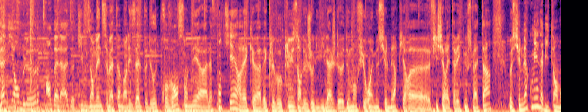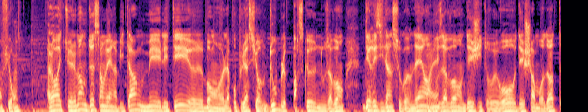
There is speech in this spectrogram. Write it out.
La vie en bleu, en balade, qui vous emmène ce matin dans les Alpes de Haute-Provence. On est à la frontière avec, euh, avec le Vaucluse, dans le joli village de, de Montfuron. Et monsieur le maire Pierre euh, Fischer est avec nous ce matin. Monsieur le maire, combien d'habitants à Montfuron? Alors actuellement 220 habitants, mais l'été, euh, bon, la population double parce que nous avons des résidences secondaires, Ouais. nous avons des gîtes ruraux, des chambres d'hôtes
